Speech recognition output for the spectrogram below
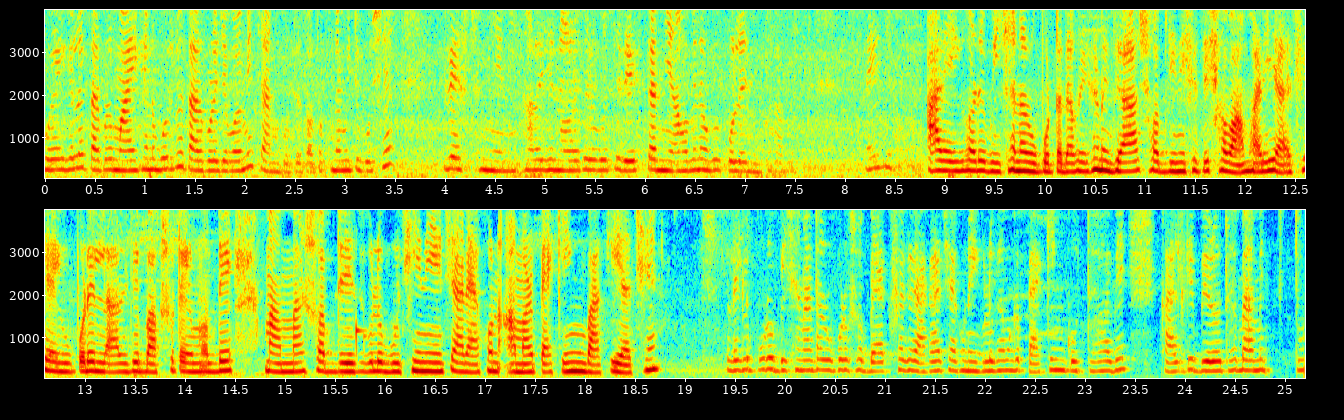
হয়ে গেলে তারপরে মা এখানে বসবে, তারপরে যাব আমি চান করতে। ততক্ষণ আমি একটু বসে রেস্ট নিয়ে নিই। আর ওই যে নড়াচড়া করছে রেস্টটা নেওয়া হবে না, ওকে কোলে নিতে হবে। আর এই ঘরে বিছানার উপরটা দেখো, এখানে যা সব জিনিস আছে, সব আমারই আছে। এই উপরের লাল যে বাক্সটা, এর মধ্যে মাম্মার সব ড্রেসগুলো গুছিয়ে নিয়েছে, আর এখন আমার প্যাকিং বাকি আছে। দেখলে পুরো বিছানাটার উপরে সব ব্যাগ ফ্যাগ রাখা আছে, এখন এগুলোকে আমাকে প্যাকিং করতে হবে। কালকে বেরোতে হবে, আমি দু,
